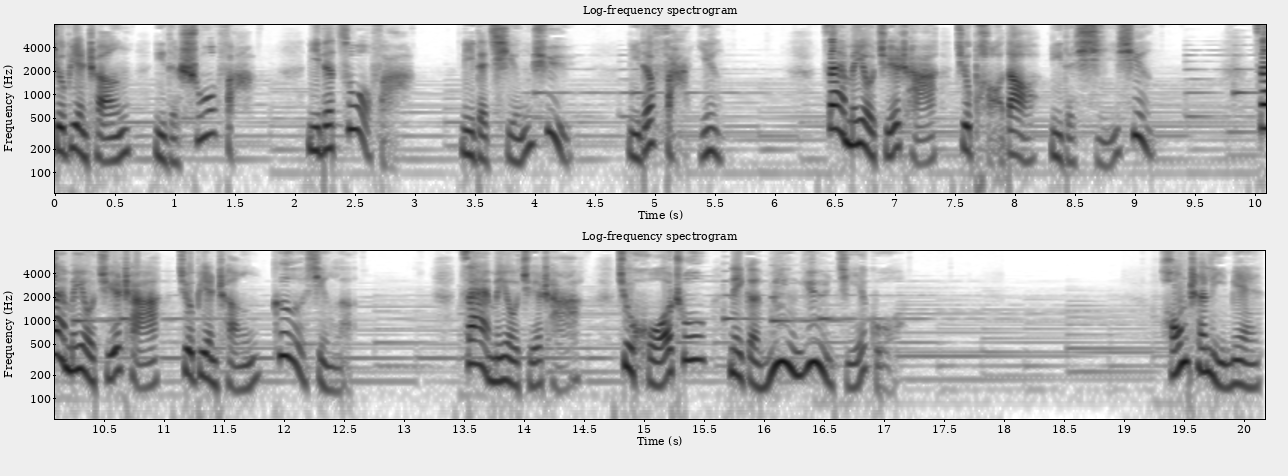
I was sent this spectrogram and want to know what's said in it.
就变成你的说法、你的做法、你的情绪、你的反应，再没有觉察就跑到你的习性，再没有觉察就变成个性了，再没有觉察。就活出那个命运结果。红尘里面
